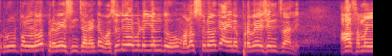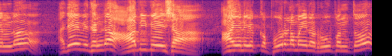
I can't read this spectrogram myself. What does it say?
రూపంలో ప్రవేశించాలంటే వసుదేవుడి యందు మనస్సులోకి ఆయన ప్రవేశించాలి. ఆ సమయంలో అదేవిధంగా ఆవివేశ ఆయన యొక్క పూర్ణమైన రూపంతో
